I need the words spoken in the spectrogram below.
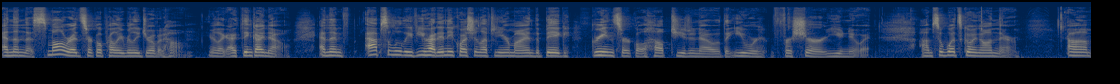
And then the small red circle probably really drove it home. You're like, I think I know. And then, absolutely, if you had any question left in your mind, the big green circle helped you to know that you were for sure you knew it. Um, so, what's going on there? Um,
